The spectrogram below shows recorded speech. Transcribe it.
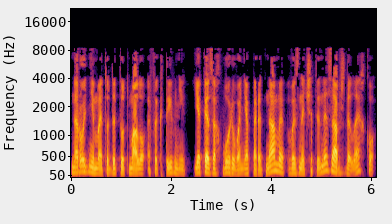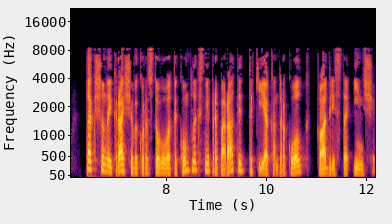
народні методи тут мало ефективні, яке захворювання перед нами визначити не завжди легко, так що найкраще використовувати комплексні препарати, такі як андракол, квадріс та інші.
